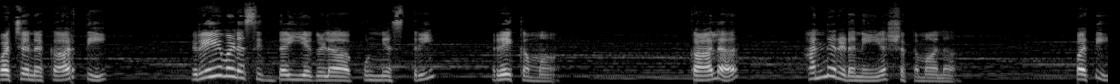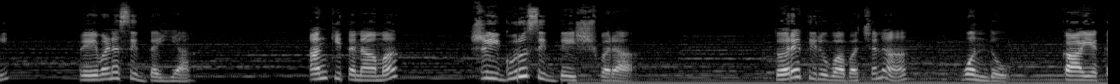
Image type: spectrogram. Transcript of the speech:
ವಚನಕಾರ್ತಿ ರೇವಣಸಿದ್ದಯ್ಯಗಳ ಪುಣ್ಯಸ್ತ್ರೀ ರೇಕಮ್ಮ ಕಾಲ ಹನ್ನೆರಡನೆಯ ಶತಮಾನ. ಪತಿ ರೇವಣಸಿದ್ದಯ್ಯ ಅಂಕಿತನಾಮ ಶ್ರೀ ಗುರುಸಿದ್ದೇಶ್ವರ ದೊರೆತಿರುವ ವಚನ ಒಂದು. ಕಾಯಕ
